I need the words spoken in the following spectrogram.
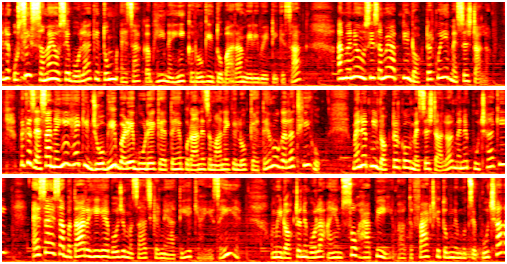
मैंने उसी समय उसे बोला कि तुम ऐसा कभी नहीं करोगी दोबारा मेरी बेटी के साथ। और मैंने उसी समय अपनी डॉक्टर को ये मैसेज डाला। बिकॉज़ ऐसा नहीं है कि जो भी बड़े बूढ़े कहते हैं, पुराने ज़माने के लोग कहते हैं, वो गलत ही हो। मैंने अपनी डॉक्टर को वो मैसेज डाला और मैंने पूछा कि ऐसा ऐसा बता रही है वो जो मसाज करने आती है, क्या ये सही है? और मेरी डॉक्टर ने बोला I am so happy about the fact कि तुमने मुझसे पूछा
